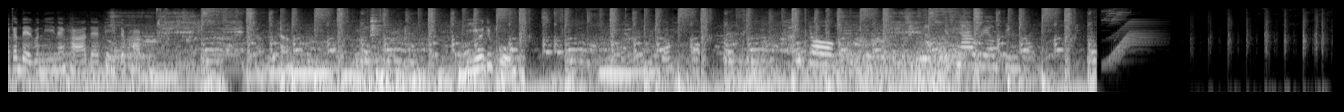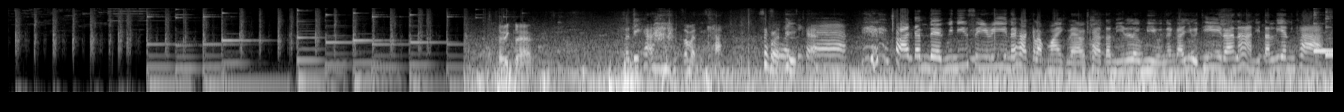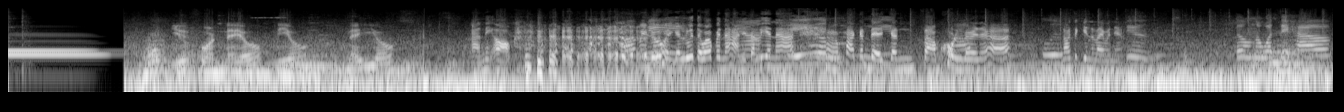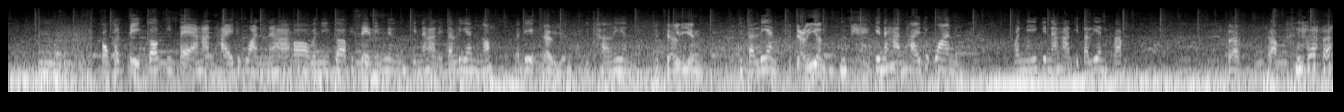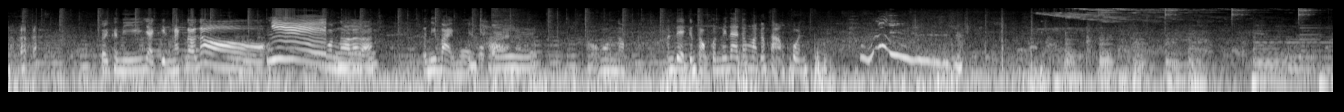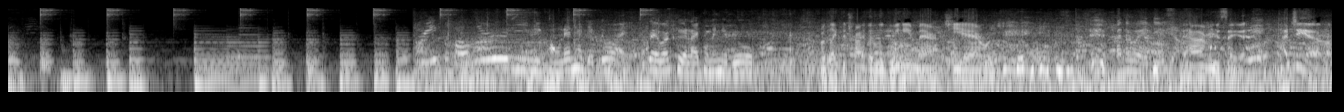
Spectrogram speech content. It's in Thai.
ากันเดทวันนี้นะคะ แดดดี้จะพา beautiful Dog. It's not real ding dong. สวัสดีครับ สวัสดีค่ะ สวัสดีค่ะ สวัสดีค่ะ พากันเดทมินิซีรีส์นะคะ กลับมาอีกแล้วค่ะ ตอนนี้เลอมิวนะคะ อยู่ที่ร้านอาหารอิตาเลียนค่ะยูฟอร์เนโอเนโอเนโออ่านไม่ออก ไม่รู้เหมือนกันรู้แต่ว่าเป็นอาหารอิตาเลียนนะคะเออพากันเดทกัน 3 คนเลยนะคะ น้องจะกินอะไรวันเนี้ย I don't know what they have. ปกติก็กินแต่อาหารไทยทุกวันนะคะ ก็วันนี้ก็พิเศษนิดนึง กินอาหารอิตาเลียนเนาะแล้วดิ อิตาเลียน อิตาเลียน อิตาเลียน อิตาเลียน อิตาเลียน กินอาหารไทยทุกวัน วันนี้กินอาหารอิตาเลียนครับ ครับ ครับส่วนคนนี้อยากกินแมคโดนัลล์ Yeah. ง่วงนอนแล้วเหรอ ตอนนี้บ่ายโมง I'm กว่าๆนะ tired. อ๋อง่วงนอนมันเดทกันสองคนไม่ได้ต้องมากันสามคน Three colors. นี่มีของเล่นให้เด็กด้วย เลยว่าคืออะไรเพราะไม่มีรูป Would like to try the Linguini Marchiero. By the way this However you say it. Marchiero.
